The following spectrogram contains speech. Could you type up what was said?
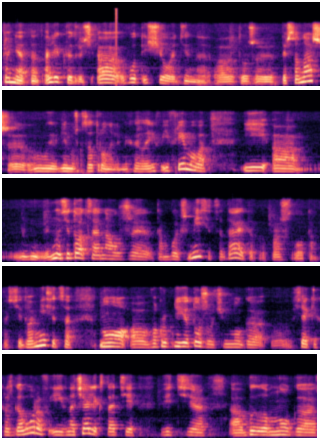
Понятно. Олег Федорович, а вот еще один а, тоже персонаж. Мы немножко затронули Михаила Ефремова. И а, ну, ситуация, она уже там больше месяца, да, это прошло там почти два месяца, но а, вокруг нее тоже очень много э, всяких разговоров. И вначале, кстати, ведь а, было много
